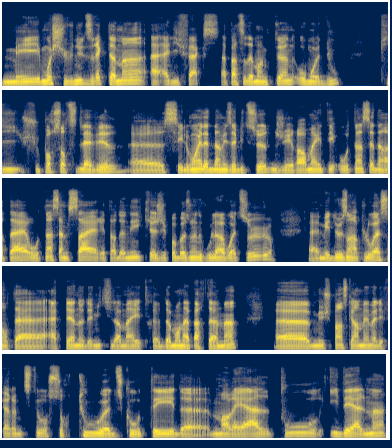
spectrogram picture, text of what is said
Mais moi, je suis venu directement à Halifax à partir de Moncton au mois d'août puis je suis pas ressorti de la ville. Euh, c'est loin d'être dans mes habitudes. J'ai rarement été autant sédentaire. Autant ça me sert, étant donné que je n'ai pas besoin de rouler en voiture. Euh, mes deux emplois sont à, peine un demi-kilomètre de mon appartement. Euh, mais je pense quand même aller faire un petit tour, surtout du côté de Montréal, pour idéalement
